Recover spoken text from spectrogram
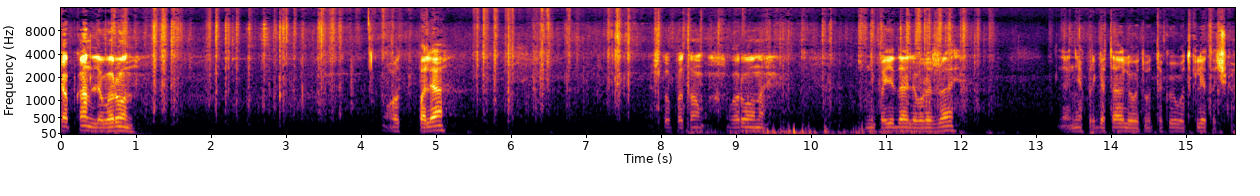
Капкан для ворон. Вот поля, чтобы потом вороны не поедали урожай. Для них приготавливают вот такую вот клеточку.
